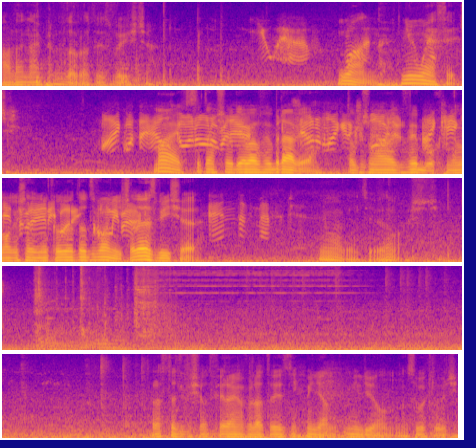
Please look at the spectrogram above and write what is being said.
Ale najpierw, dobra, to jest wyjście. One. New message. Mike, co tam się odjęła wyprawia? To brzmiało jak wybuch. Nie mogę się do nikogo dodzwonić. Odezwij się. Nie ma więcej wiadomości. Teraz te drzwi się otwierają, wylatuje z nich milion, milion złych ludzi.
